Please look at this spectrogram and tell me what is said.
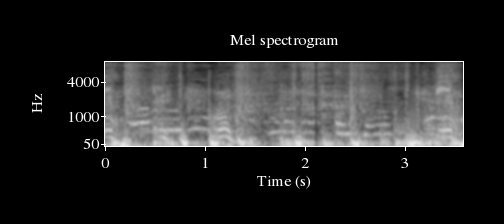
Oh, yeah.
